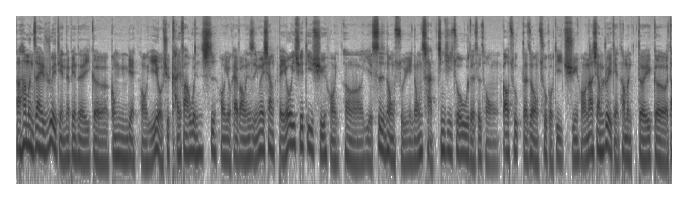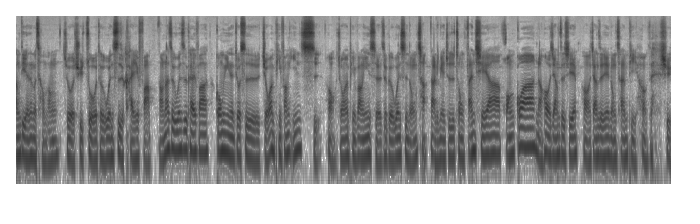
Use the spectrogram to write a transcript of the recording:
那他们在瑞典那边的一个供应链哦，也有去开发温室哦，有开发温室，因为像北欧一些地区哦，呃也是那种属于农产经济作物的这种高出的这种出口地区哦。那像瑞典他们的一个当地的那个厂房。就去做这个温室开发，好，那这个温室开发供应的就是九万平方英尺，哦，九万平方英尺的这个温室农场，那里面就是种番茄啊、黄瓜，然后将这些，哦，将这些农产品，哦，再去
